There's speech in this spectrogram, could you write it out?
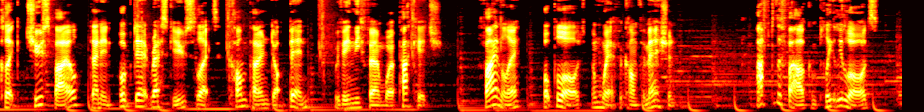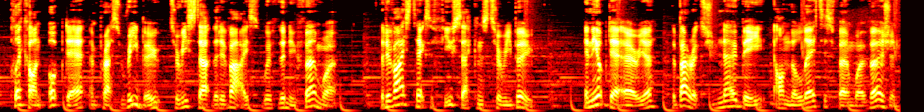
Click Choose File, then in Update Rescue select compound.bin within the firmware package. Finally, upload and wait for confirmation. After the file completely loads, click on Update and press Reboot to restart the device with the new firmware. The device takes a few seconds to reboot. In the update area, the barracks should now be on the latest firmware version.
